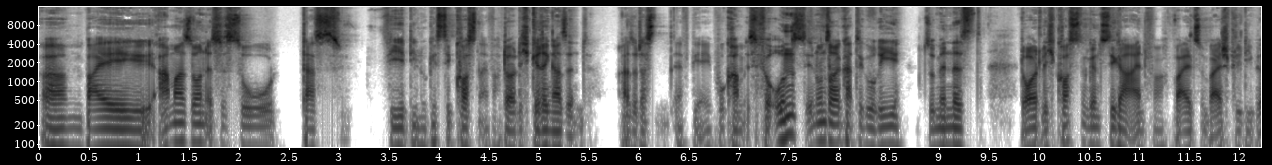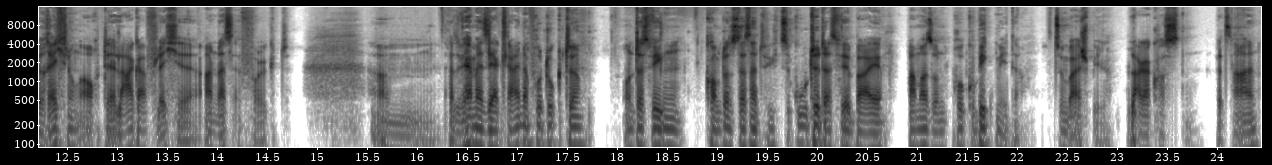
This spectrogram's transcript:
Ähm, bei Amazon ist es so, dass wir die Logistikkosten einfach deutlich geringer sind. Also das FBA-Programm ist für uns in unserer Kategorie zumindest deutlich kostengünstiger einfach, weil zum Beispiel die Berechnung auch der Lagerfläche anders erfolgt. Ähm, also wir haben ja sehr kleine Produkte und deswegen kommt uns das natürlich zugute, dass wir bei Amazon pro Kubikmeter zum Beispiel Lagerkosten bezahlen.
